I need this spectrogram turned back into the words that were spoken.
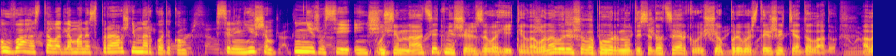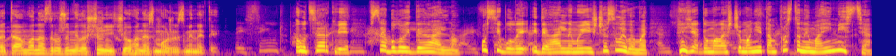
Увага стала для мене справжнім наркотиком, сильнішим ніж усі інші. У 17 Мішель завагітніла. Вона вирішила повернутися до церкви, щоб привести життя до ладу. Але там вона зрозуміла, що нічого не зможе змінити. У церкві все було ідеально. Усі були ідеальними і щасливими. Я думала, що мені там просто немає місця.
